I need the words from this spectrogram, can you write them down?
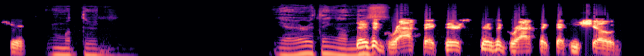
Sure. And what they're. Yeah, everything on There's a graphic. There's there's a graphic that he showed.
